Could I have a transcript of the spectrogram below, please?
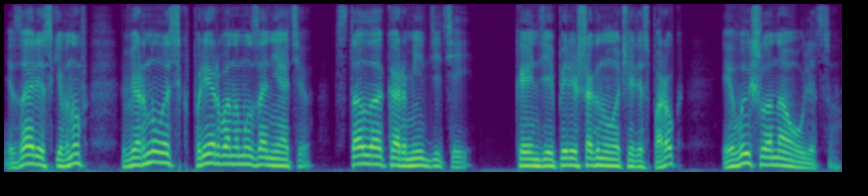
Изарис, кивнув, вернулась к прерванному занятию, стала кормить детей. Кэнди перешагнула через порог и вышла на улицу.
